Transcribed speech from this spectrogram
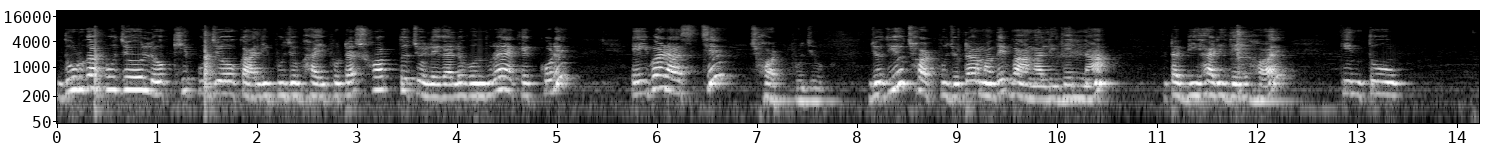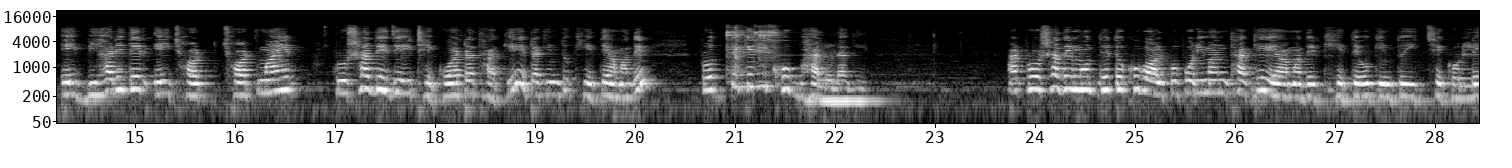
দুর্গা পুজো, লক্ষ্মী পুজো, কালী পুজো, ভাইফোঁটা সব তো চলে গেল বন্ধুরা এক এক করে। এইবার আসছে ছট পুজো। যদিও ছট পুজোটা আমাদের বাঙালিদের না, এটা বিহারিদের হয়। কিন্তু এই বিহারিদের এই ছট ছট মায়ের প্রসাদে যে এই ঠেকুয়াটা থাকে, এটা কিন্তু খেতে আমাদের প্রত্যেকেরই খুব ভালো লাগে। আর প্রসাদের মধ্যে তো খুব অল্প পরিমাণ থাকে, আমাদের খেতেও কিন্তু ইচ্ছে করলে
